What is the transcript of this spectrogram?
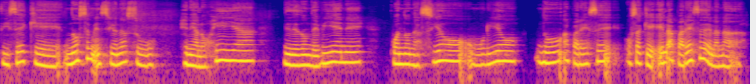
dice que no se menciona su genealogía, ni de dónde viene, cuándo nació o murió. No aparece, o sea que él aparece de la nada.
